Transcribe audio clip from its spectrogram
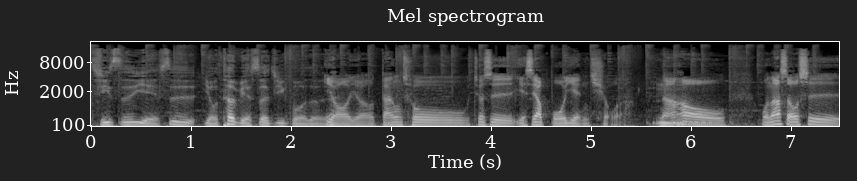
其实也是有特别设计过，的？有有，当初就是也是要博眼球啊。嗯然后我那时候是，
